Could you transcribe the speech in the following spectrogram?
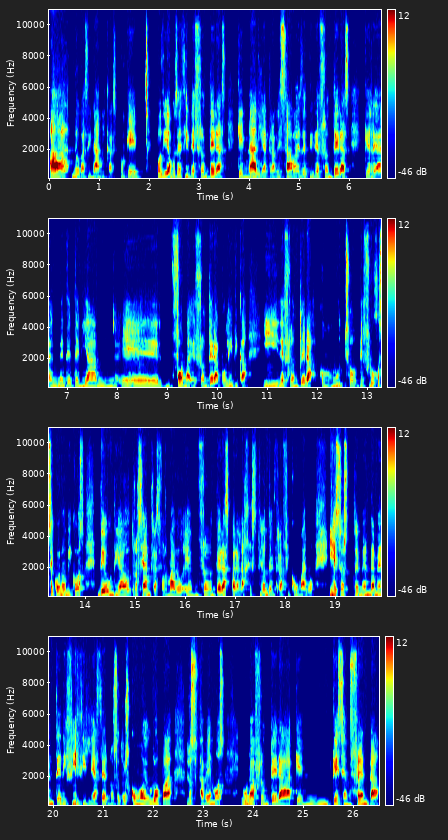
a nuevas dinámicas, porque podríamos decir de fronteras que nadie atravesaba, es decir, de fronteras que realmente tenían eh, forma de frontera política y de frontera como mucho de flujos económicos, de un día a otro se han transformado en fronteras para la gestión del tráfico humano. Y eso es tremendamente difícil de hacer. Nosotros como Europa lo sabemos, una frontera que, que se enfrenta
